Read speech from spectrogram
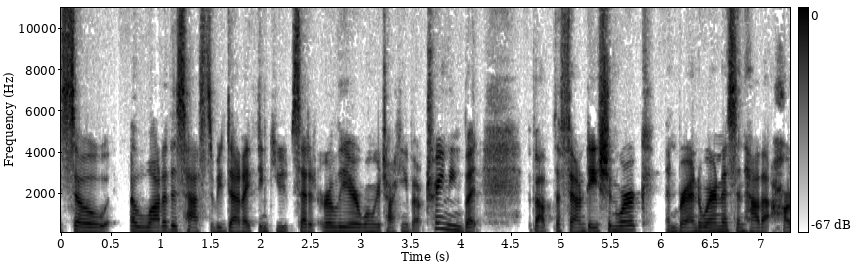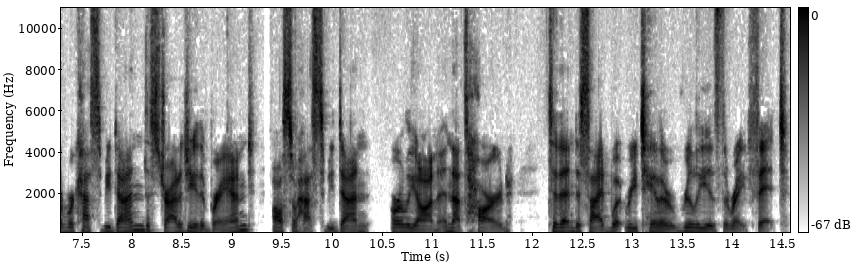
so a lot of this has to be done. I think you said it earlier when we were talking about training, but about the foundation work and brand awareness and how that hard work has to be done. The strategy of the brand also has to be done early on. And that's hard to then decide what retailer really is the right fit.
